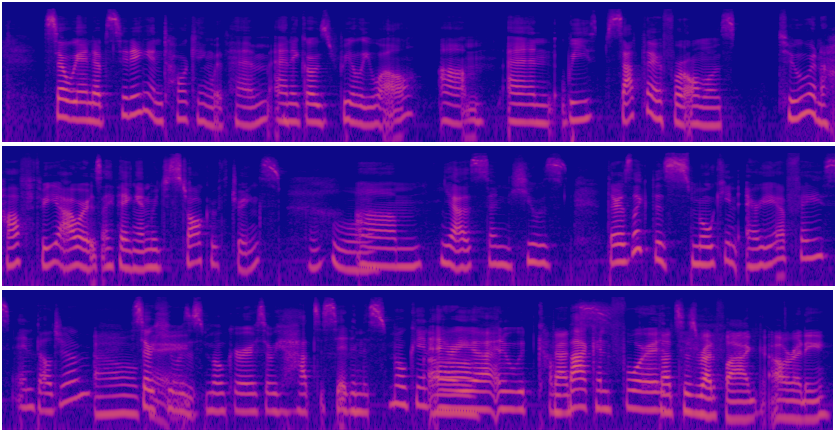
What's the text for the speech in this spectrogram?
so we end up sitting and talking with him, and it goes really well. Um, and we sat there for almost two and a half, three hours, I think, and we just talked with drinks. Ooh. Um, yes, and he was there's like this smoking area face in Belgium. oh, So he was a smoker, so he had to sit in the smoking Oh, area, and it would come back and forth. That's his red flag already.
